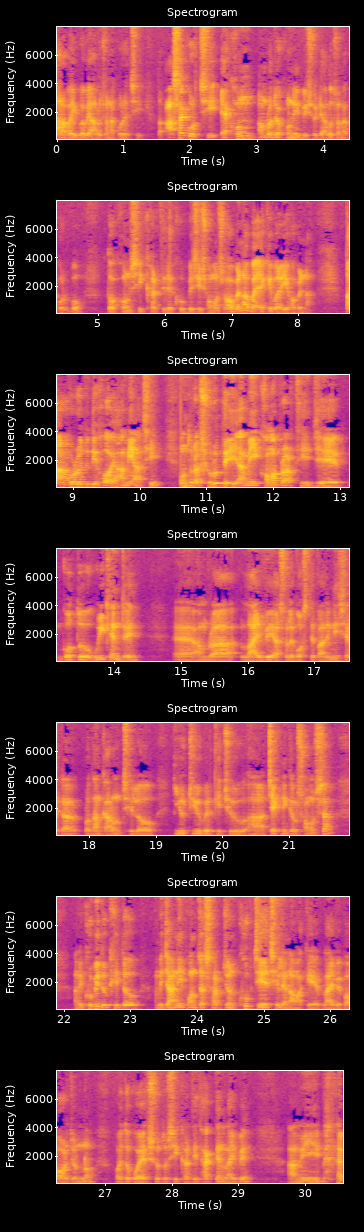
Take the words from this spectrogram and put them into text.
ধারাবাহিকভাবে আলোচনা করেছি। তো আশা করছি এখন আমরা যখন এই বিষয়টি আলোচনা করব তখন শিক্ষার্থীদের খুব বেশি সমস্যা হবে না বা একেবারেই হবে না। তারপরেও যদি হয়, আমি আছি। বন্ধুরা, শুরুতেই আমি ক্ষমা প্রার্থী যে গত উইকেন্ডে আমরা লাইভে আসলে বসতে পারিনি। সেটার প্রধান কারণ ছিল ইউটিউবের কিছু টেকনিক্যাল সমস্যা। আমি খুবই দুঃখিত। আমি জানি পঞ্চাশ ষাটজন খুব চেয়েছিলেন আমাকে লাইভে পাওয়ার জন্য। হয়তো কয়েকশত শিক্ষার্থী থাকতেন লাইভে। আমি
